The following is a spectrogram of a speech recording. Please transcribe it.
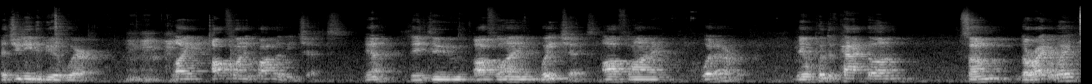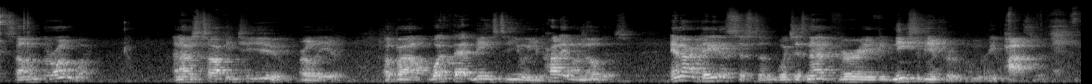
that you need to be aware of, like offline quality checks. Yeah, they do offline weight checks, offline whatever. They'll put the pack on, some the right way, some the wrong way. And I was talking to you earlier about what that means to you, and you probably don't know this. In our data system, which is not very, needs to be improved, I'm gonna be positive.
